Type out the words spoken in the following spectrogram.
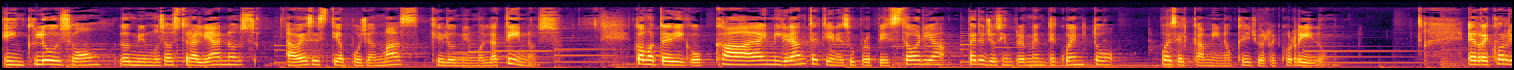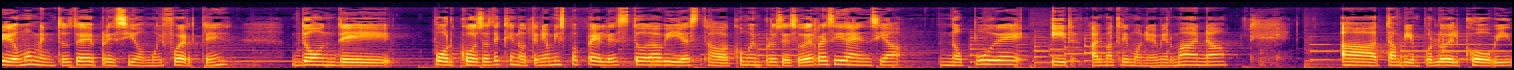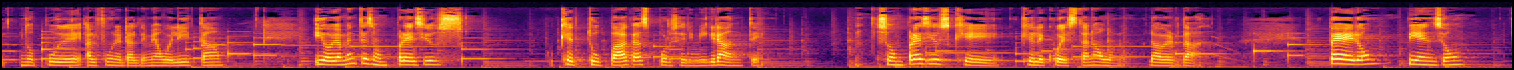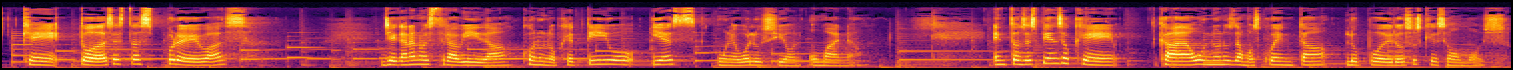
Incluso los mismos australianos a veces te apoyan más que los mismos latinos. Como te digo, cada inmigrante tiene su propia historia, pero yo simplemente cuento pues el camino que yo he recorrido. He recorrido momentos de depresión muy fuerte, donde por cosas de que no tenía mis papeles todavía estaba como en proceso de residencia, no pude ir al matrimonio de mi hermana, ah, también por lo del COVID, no pude al funeral de mi abuelita. Y obviamente son precios que tú pagas por ser inmigrante son precios que, que le cuestan a uno, la verdad. Pero pienso que todas estas pruebas llegan a nuestra vida con un objetivo y es una evolución humana. Entonces pienso que cada uno nos damos cuenta lo poderosos que somos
